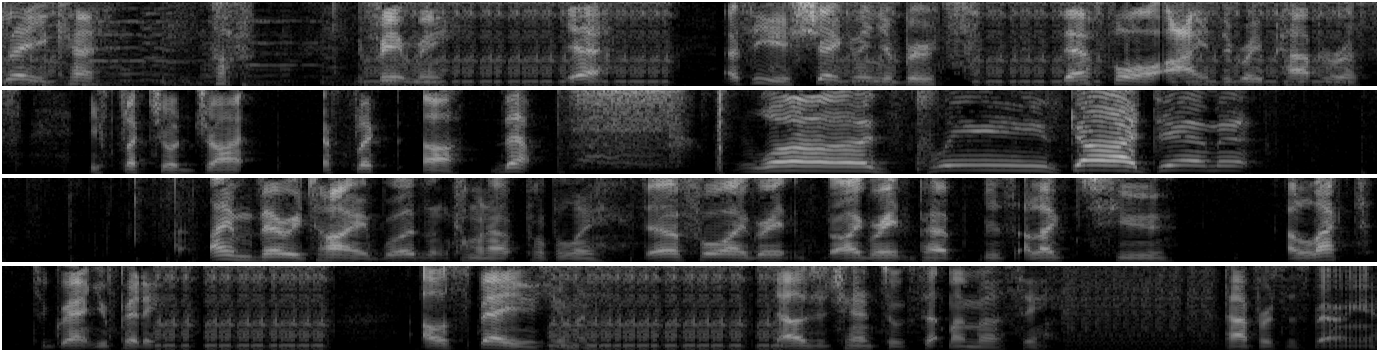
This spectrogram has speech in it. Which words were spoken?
Huff, you can't, defeat me. Yeah, I see you shaking in your boots. Therefore, I, the great Papyrus, afflict your giant, afflict, uh, that, words, please, god damn it. I am very tired, words aren't coming out properly. Therefore, I great, I great the Papyrus, elect to, elect to grant you pity. I will spare you, human. Now is your chance to accept my mercy. Papyrus is sparing you.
